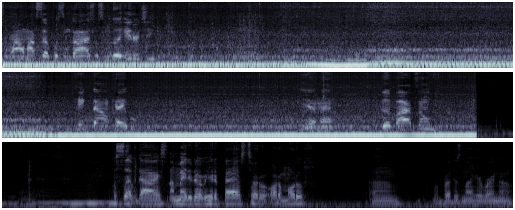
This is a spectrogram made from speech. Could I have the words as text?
Surround myself with some guys with some good energy. Kick down cable. Yeah, man. Good vibes only. What's up, guys? I made it over here to Fast Turtle Automotive. Um, my brother's not here right now.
